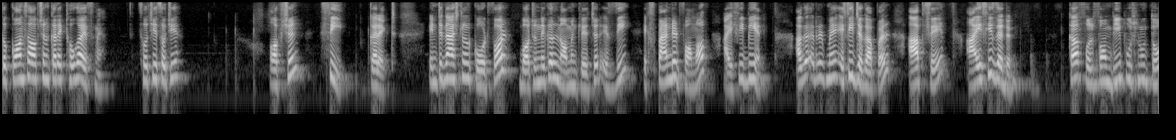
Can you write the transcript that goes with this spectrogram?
तो कौन सा ऑप्शन करेक्ट होगा इसमें? सोचिए सोचिए। Option C correct international code for botanical nomenclature is the expanded form of ICBN अगर मैं इसी जगह पर आपसे आईसीजेडएन का फुल फॉर्म भी पूछ लूँ तो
